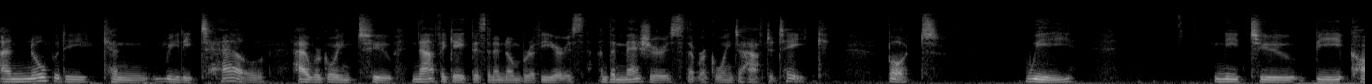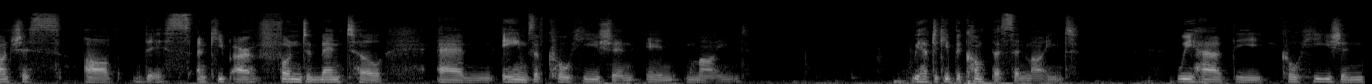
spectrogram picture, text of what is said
And nobody can really tell how we're going to navigate this in a number of years and the measures that we're going to have to take. But we need to be conscious of this and keep our fundamental um, aims of cohesion in mind. We have to keep the compass in mind. We have the cohesion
